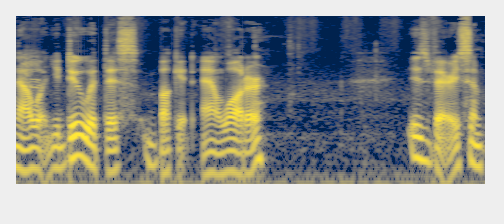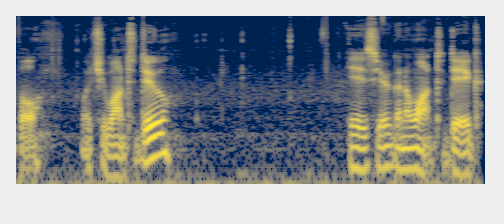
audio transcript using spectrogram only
Now what you do with this bucket and water is very simple. What you want to do is you're going to want to dig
